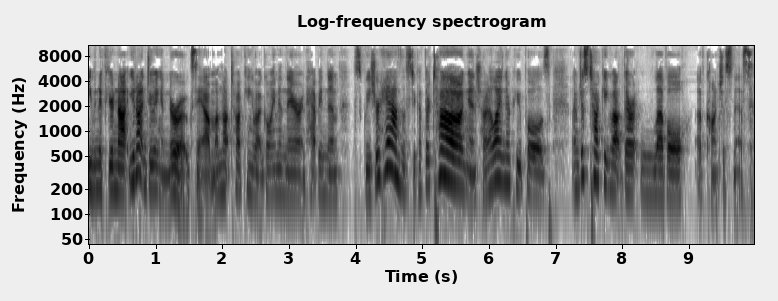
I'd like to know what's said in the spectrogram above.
Even if you're not you're not doing a neuro exam. I'm not talking about going in there and having them squeeze your hands and stick out their tongue and shine a light in their pupils. I'm just talking about their level of consciousness.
